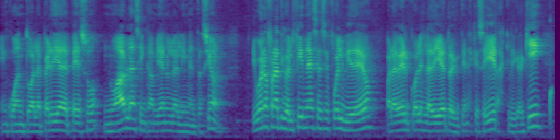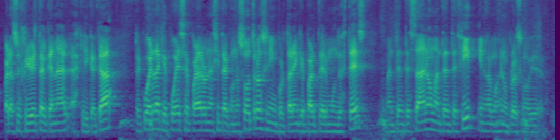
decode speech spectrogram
en cuanto a la pérdida de peso, no hablan sin cambiar en la alimentación. Y bueno, fanático del fitness, ese fue el video. Para ver cuál es la dieta que tienes que seguir, haz clic aquí. Para suscribirte al canal, haz clic acá. Recuerda que puedes separar una cita con nosotros sin importar en qué parte del mundo estés. Mantente sano, mantente fit y nos vemos en un próximo video.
